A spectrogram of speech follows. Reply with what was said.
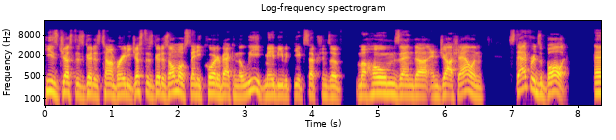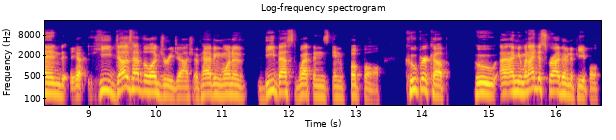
he's just as good as Tom Brady, just as good as almost any quarterback in the league, maybe with the exceptions of Mahomes and uh, and Josh Allen. Stafford's a baller. And yeah. he does have the luxury, Josh, of having one of the best weapons in football. Cooper Kupp, who I mean, when I describe him to people,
